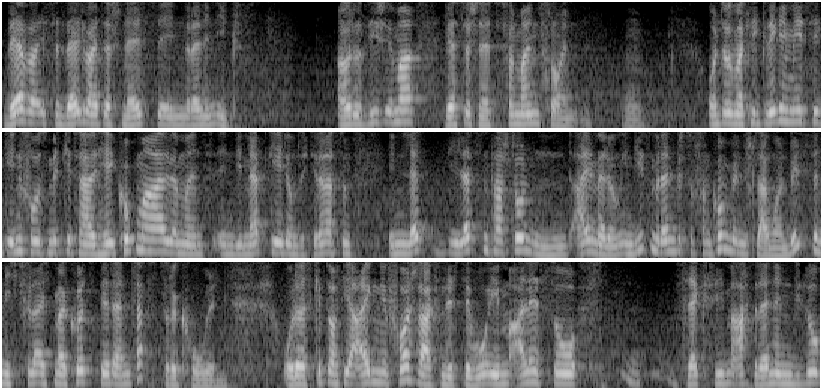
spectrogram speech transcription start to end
wer ist denn weltweit der schnellste in Rennen X. Aber du siehst immer, wer ist der schnellste von meinen Freunden. Und man kriegt regelmäßig Infos mitgeteilt, hey, guck mal, wenn man in die Map geht, um sich die Rennen zu in let die letzten paar Stunden Einmeldung, in diesem Rennen bist du von Kumpeln geschlagen worden. Willst du nicht vielleicht mal kurz dir deinen Platz zurückholen? Oder es gibt auch die eigene Vorschlagsliste, wo eben alles so sechs, sieben, acht Rennen, wieso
